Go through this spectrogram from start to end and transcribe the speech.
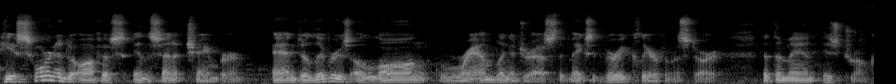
He is sworn into office in the Senate chamber and delivers a long, rambling address that makes it very clear from the start that the man is drunk.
